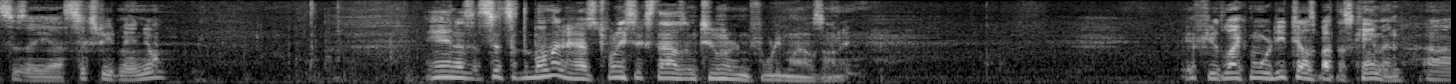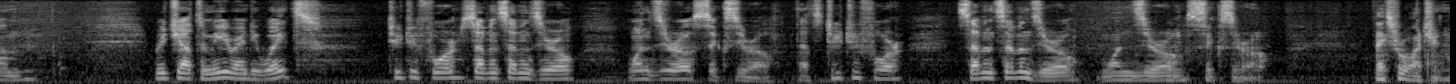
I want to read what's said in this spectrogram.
This is a uh, six-speed manual. And as it sits at the moment, it has 26,240 miles on it. If you'd like more details about this Cayman, um, reach out to me, Randy Waits, 224-770-1060. That's 224-770-1060. Thanks for watching.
